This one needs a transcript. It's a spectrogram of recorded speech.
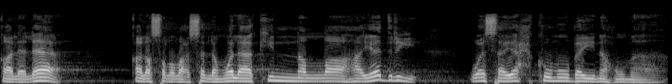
قال لا قال صلى الله عليه وسلم ولكن الله يدري وسيحكم بينهما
